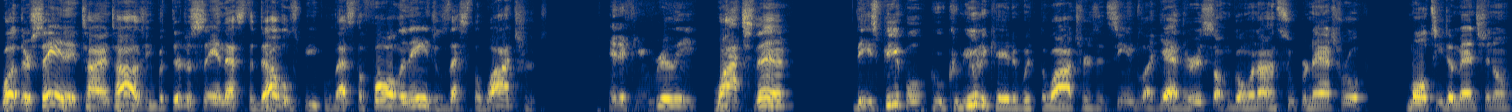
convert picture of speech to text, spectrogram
what they're saying in Scientology, but they're just saying that's the devil's people, that's the fallen angels, that's the watchers. And if you really watch them, these people who communicated with the watchers, it seems like, yeah, there is something going on supernatural, multidimensional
